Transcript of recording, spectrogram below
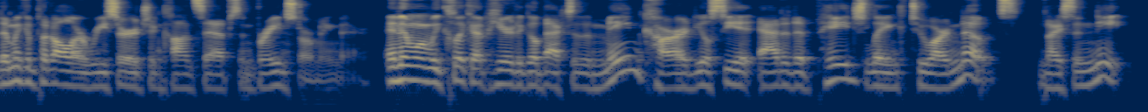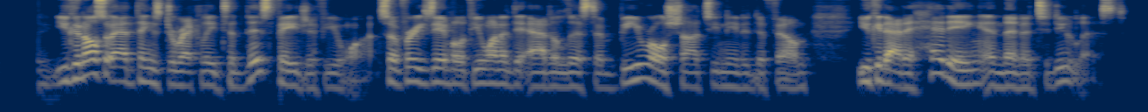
Then we can put all our research and concepts and brainstorming there. And then when we click up here to go back to the main card, card, you'll see it added a page link to our notes. Nice and neat. You can also add things directly to this page if you want. So for example, if you wanted to add a list of B-roll shots you needed to film, you could add a heading and then a to-do list.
